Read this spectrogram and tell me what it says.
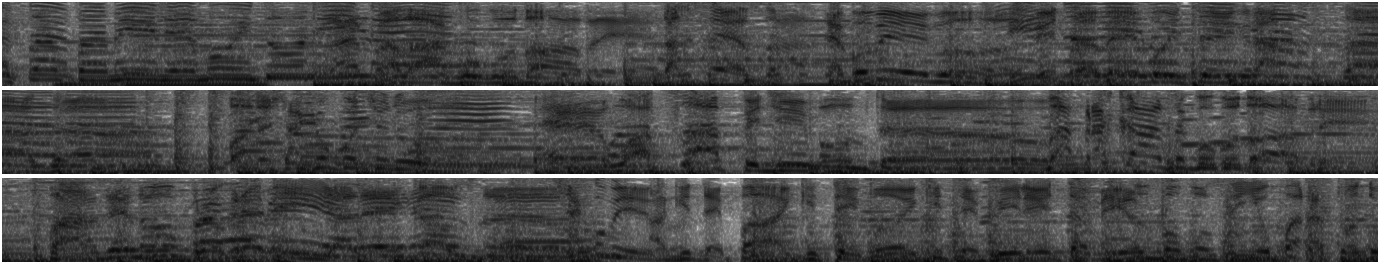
Essa família é muito Vai unida. pra lá, Google Dobre. Dá licença, é comigo. E, também muito engraçada. Pode deixar que eu continuo. É WhatsApp de montão. Vai pra casa, Google Dobre. Faz fazendo um programinha legalzão. Já comigo. Aqui tem pai, que tem mãe, que tem filha e também os bobozinhos para todo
